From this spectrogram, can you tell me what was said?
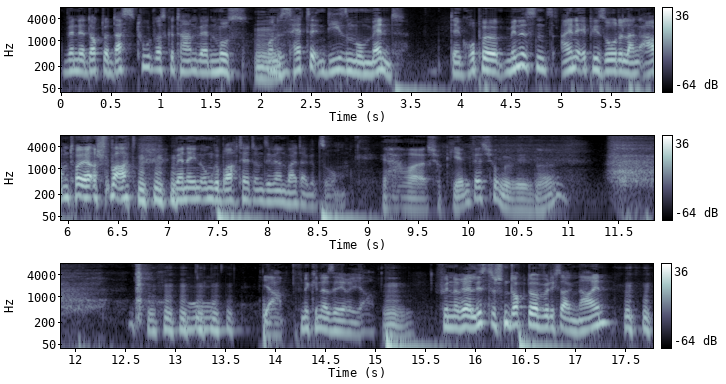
wenn der Doktor das tut, was getan werden muss. Und es hätte in diesem Moment der Gruppe mindestens eine Episode lang Abenteuer erspart, wenn er ihn umgebracht hätte und sie wären weitergezogen. Ja, aber schockierend wäre es schon gewesen, oder? Ja, für eine Kinderserie ja. Für einen realistischen Doktor würde ich sagen nein.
